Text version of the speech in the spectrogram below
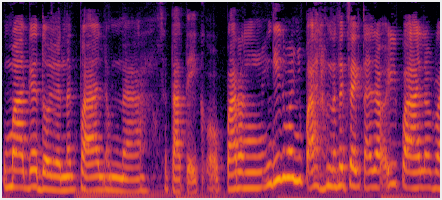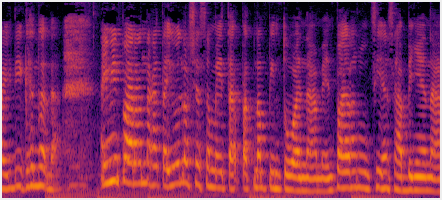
umaga doon yun, nagpaalam na sa tatay ko. Parang, hindi naman yung paalam na nagsalita na, ay, paalam ba, hindi gano'n na. I mean, parang nakatayo lang siya sa may tapat ng pintuan namin. Parang sinasabi niya na,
